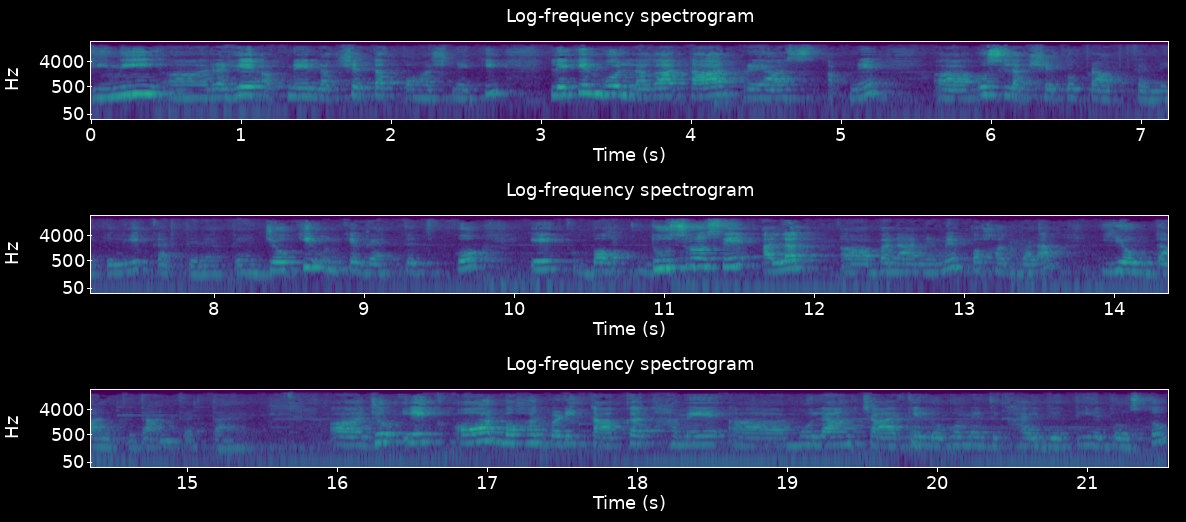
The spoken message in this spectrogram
धीमी रहे अपने लक्ष्य तक पहुँचने की लेकिन वो लगातार प्रयास अपने उस लक्ष्य को प्राप्त करने के लिए करते रहते हैं जो कि उनके व्यक्तित्व को एक दूसरों से अलग बनाने में बहुत बड़ा योगदान प्रदान करता है। जो एक और बहुत बड़ी ताकत हमें मूलांक चार के लोगों में दिखाई देती है दोस्तों,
